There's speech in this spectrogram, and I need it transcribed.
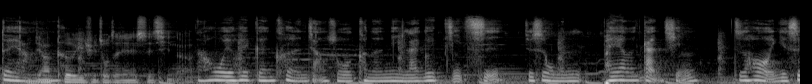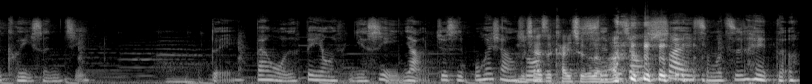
对啊，一定要特意去做这件事情的、啊。然后我也会跟客人讲说，可能你来个几次，就是我们培养感情之后，也是可以升级。嗯、对，但我的费用也是一样，就是不会想说现在是开车了吗？谁比较帅什么之类的。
